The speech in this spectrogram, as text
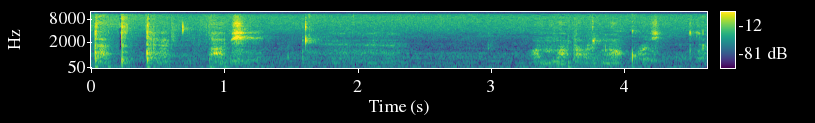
따뜻한 밥이 엄마 밥이 먹고 싶다.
